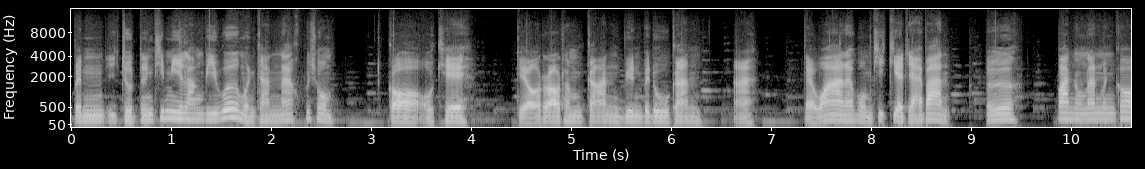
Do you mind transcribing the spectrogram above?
เป็นอีกจุดหนึ่งที่มีรังบีเวอร์เหมือนกันนะคุณผู้ชม ก็โอเค เดี๋ยวเราทำการบินไปดูกันอะแต่ว่านะผมขี้เกียจย้ายบ้าน เออ บ้านตรงนั้นมันก็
